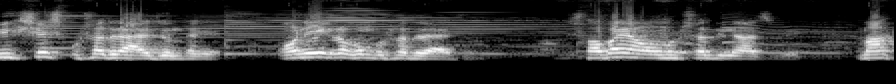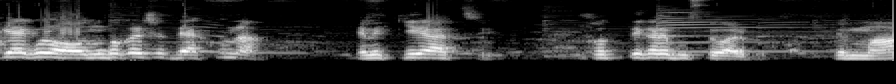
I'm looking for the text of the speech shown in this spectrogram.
বিশেষ প্রসাদের আয়োজন থাকে। অনেক রকম প্রসাদের আয়োজন। সবাই অমাবস্যার দিন আসবে। মাকে একবার অন্ধকারে এসে দেখো না এখানে কে আছে? সত্যিকারে বুঝতে পারবে যে মা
